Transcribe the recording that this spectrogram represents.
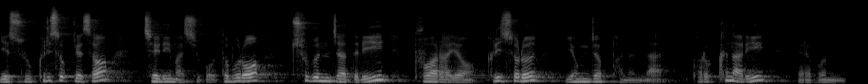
예수 그리스도께서 재림하시고 더불어 죽은 자들이 부활하여 그리스도를 영접하는 날 바로 그 날이 여러분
